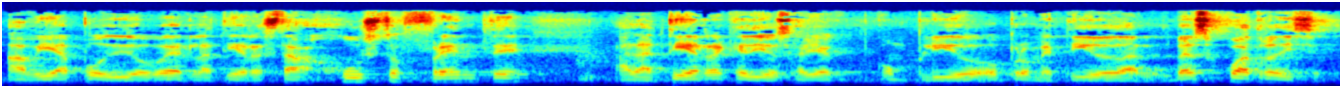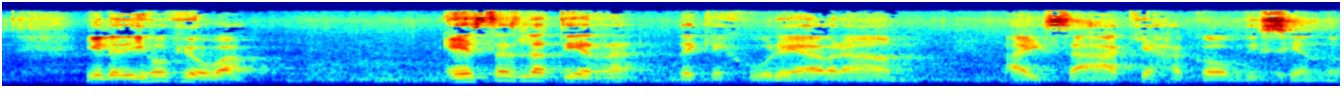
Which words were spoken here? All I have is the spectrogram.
había podido ver la tierra, estaba justo frente a la tierra que Dios había cumplido o prometido darles. Verso 4 dice, y le dijo Jehová, esta es la tierra de que juré a Abraham, a Isaac y a Jacob, diciendo,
